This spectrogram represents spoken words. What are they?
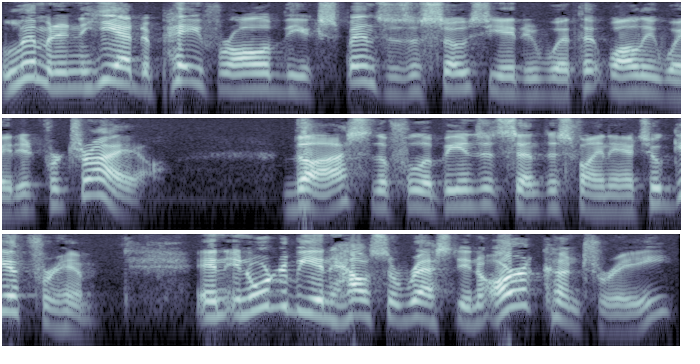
limited, and he had to pay for all of the expenses associated with it while he waited for trial. Thus, the Philippians had sent this financial gift for him. And in order to be in house arrest in our country,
